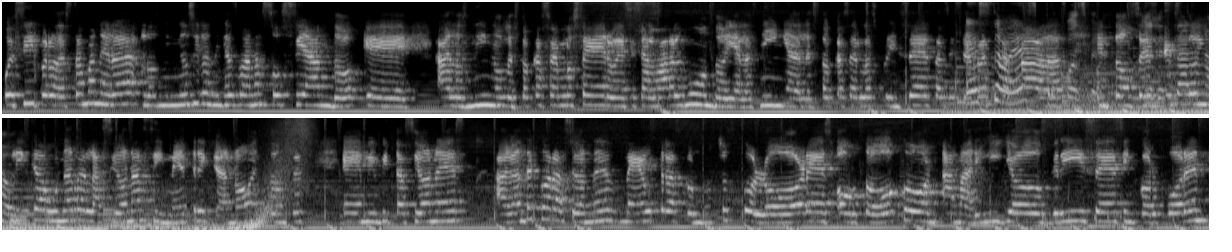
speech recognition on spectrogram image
Pues sí, pero de esta manera los niños y las niñas van asociando que a los niños les toca ser los héroes y salvar al mundo y a las niñas les toca ser las princesas y ser esto rescatadas. Entonces, esto implica una relación asimétrica, ¿no? Entonces, eh, mi invitación es hagan decoraciones neutras con muchos colores o todo con amarillos, grises, incorporen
